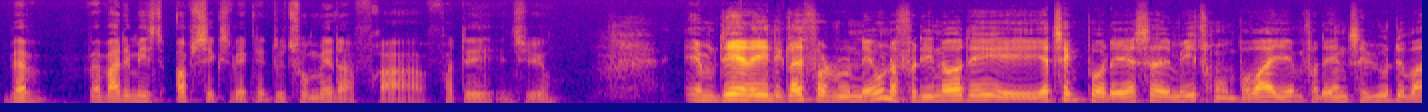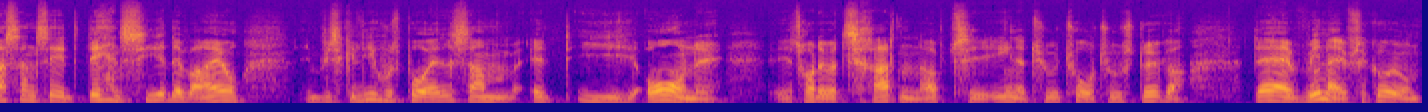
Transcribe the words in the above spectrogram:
Hvad, hvad var det mest opsigtsvækkende, du tog med dig fra, fra det interview? Jamen, det er jeg egentlig glad for, at du nævner, fordi noget af det, øh, jeg tænkte på, da jeg sad i metroen på vej hjem fra det interview, det var sådan set, det han siger, det var jo, at vi skal lige huske på alle sammen, at i årene, jeg tror det var 13 op til 21-22 stykker, der vinder FCK jo en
